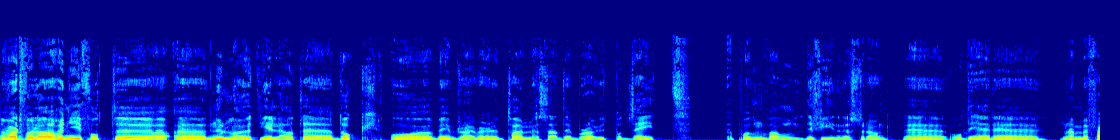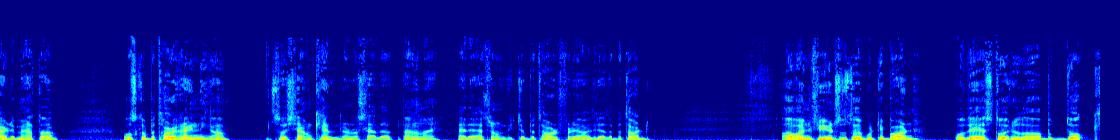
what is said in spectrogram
Men i hvert fall har han fått uh, nulla ut gjelda til Doc, og Babe Driver tar med seg Deborah ut på date på en veldig fin restaurant. Uh, og der, eh, når de er ferdig med eta og skal betale regninga, så kommer kelneren og sier at nei, nei, nei, dette trenger dere ikke å betale, for det er allerede betalt. Av han fyren som står borti baren. Og der står jo da Doc,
